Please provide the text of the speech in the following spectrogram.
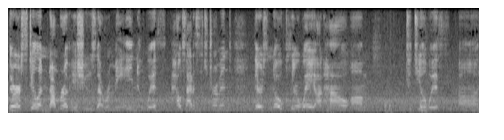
there are still a number of issues that remain with how status is determined. There's no clear way on how um, to deal with uh,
